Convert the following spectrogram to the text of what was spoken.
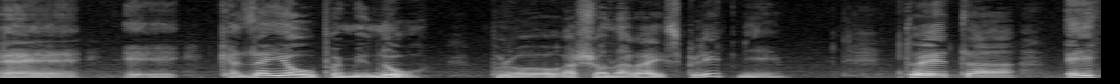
э, э, когда я упомяну про Рашонара и сплетни, то это, это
